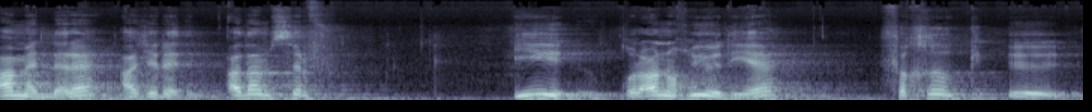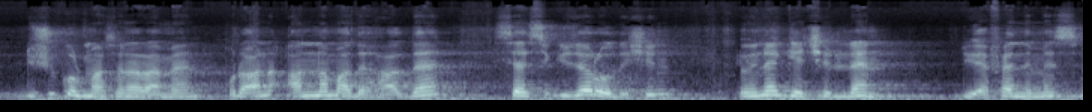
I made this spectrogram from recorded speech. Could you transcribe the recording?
amellere acele edin. Adam sırf iyi Kur'an okuyor diye fıkıh e, düşük olmasına rağmen Kur'an'ı anlamadığı halde sesi güzel olduğu için öne geçirilen diyor Efendimiz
